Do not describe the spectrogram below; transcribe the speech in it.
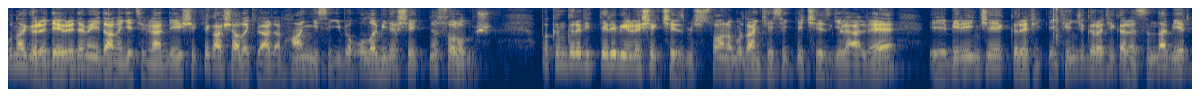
Buna göre devrede meydana getirilen değişiklik aşağıdakilerden hangisi gibi olabilir şeklinde sorulmuş. Bakın grafikleri birleşik çizmiş. Sonra buradan kesikli çizgilerle e, birinci grafikle ikinci grafik arasında bir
